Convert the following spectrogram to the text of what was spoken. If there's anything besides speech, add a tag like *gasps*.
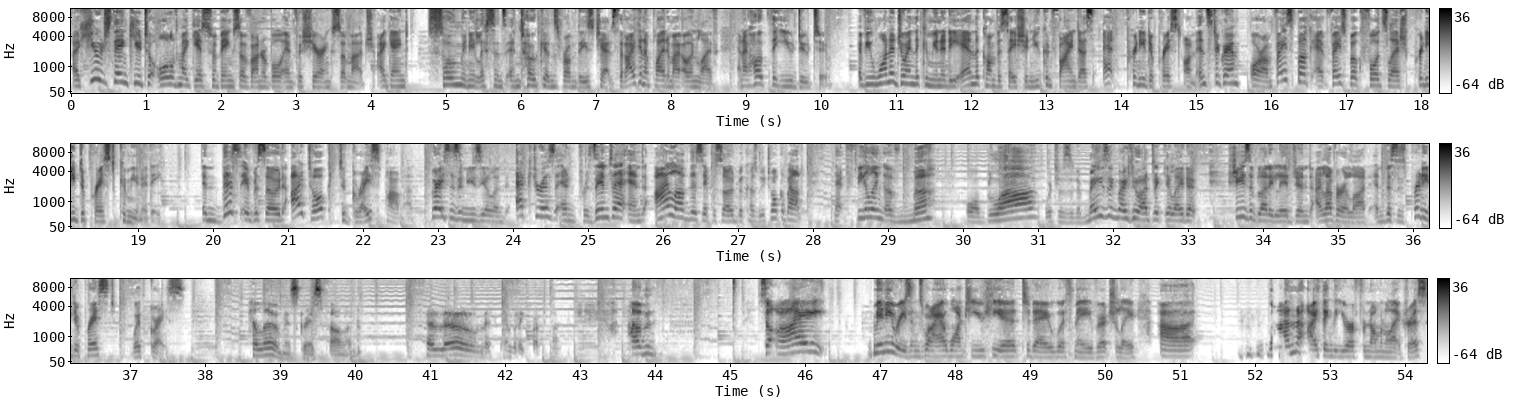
A huge thank you to all of my guests for being so vulnerable and for sharing so much. I gained so many *laughs* lessons and tokens from these chats that I can apply to my own life, and I hope that you do too. If you want to join the community and the conversation, you can find us at Pretty Depressed on Instagram or on Facebook at Facebook forward slash Pretty Depressed Community. In this episode, I talk to Grace Palmer. Grace is a New Zealand actress and presenter, and I love this episode because we talk about that feeling of meh or blah, which is an amazing way to articulate it. She's a bloody legend. I love her a lot, and this is Pretty Depressed with Grace. Hello, Miss Grace Palmer. Hello, Miss Kimberly Crossman. Um, so I many reasons why I want you here today with me virtually. Uh, *laughs* one, I think that you're a phenomenal actress.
